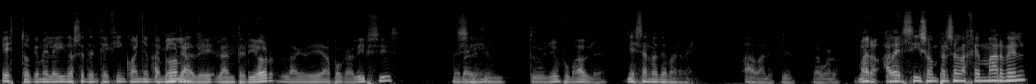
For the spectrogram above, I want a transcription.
esto que me he leído 75 años de A mí la, de, la anterior, la de Apocalipsis, me Sí. parece un truño infumable. Esa no es de Marvel. Ah, vale, bien, de acuerdo. Bueno, a ver, sí son personajes Marvel,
